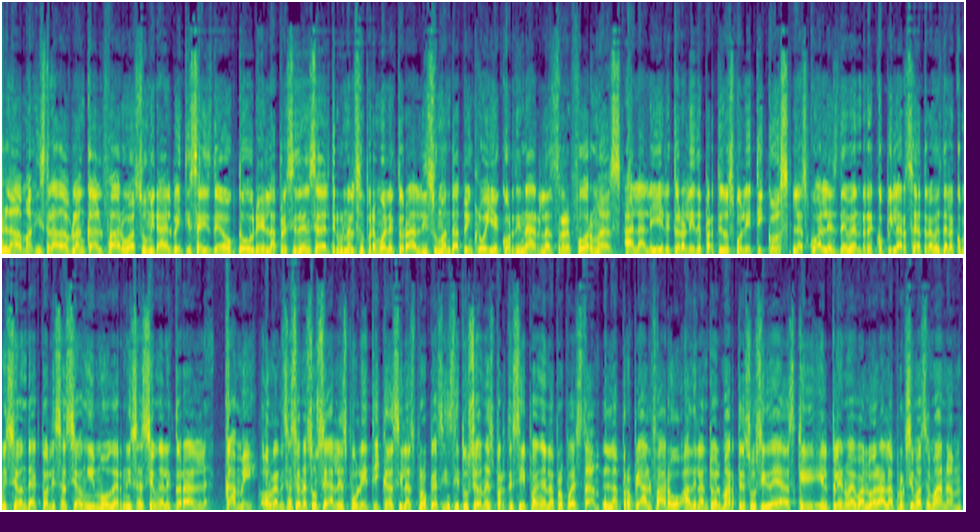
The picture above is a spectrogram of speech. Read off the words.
La magistrada Blanca Alfaro asumirá el 26 de octubre la presidencia del Tribunal Supremo Electoral y su mandato incluye coordinar las reformas a la ley electoral y de partidos políticos, las cuales deben recopilarse a través de la Comisión de Actualización y Modernización Electoral, CAME. Organizaciones sociales, políticas y las propias instituciones participan en la propuesta. La propia Alfaro adelantó el martes sus ideas que el Pleno evaluará la próxima semana.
